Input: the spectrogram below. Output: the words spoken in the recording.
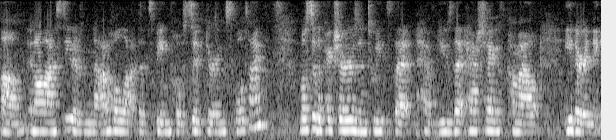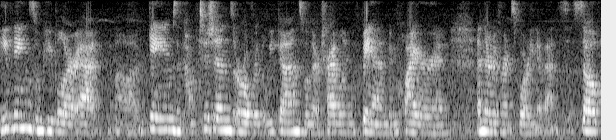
Um, in all honesty, there's not a whole lot that's being posted during school time. Most of the pictures and tweets that have used that hashtag have come out either in the evenings when people are at uh, games and competitions or over the weekends when they're traveling with band and choir and, and their different sporting events. So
